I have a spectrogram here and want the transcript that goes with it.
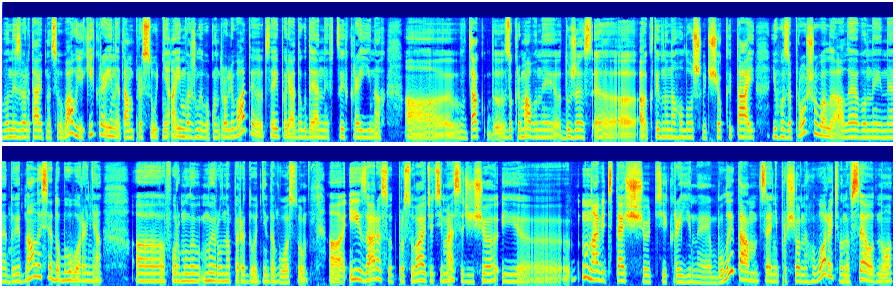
вони звертають на це увагу, які країни там присутні, а їм важливо контролювати цей порядок денний в цих країнах. Так, зокрема, вони дуже е, активно наголошують, що Китай його запрошували, але вони не доєдналися до обговорення формули миру напередодні Давосу. І зараз от просувають оці меседжі, що і е, ну навіть те, що ті країни були там, це ні про що не говорить. Вони все одно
